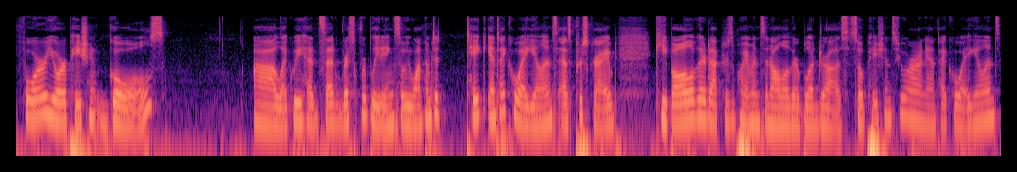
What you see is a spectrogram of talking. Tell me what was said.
For your patient goals, uh, like we had said, risk for bleeding. So we want them to take anticoagulants as prescribed, keep all of their doctor's appointments and all of their blood draws. So patients who are on anticoagulants,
